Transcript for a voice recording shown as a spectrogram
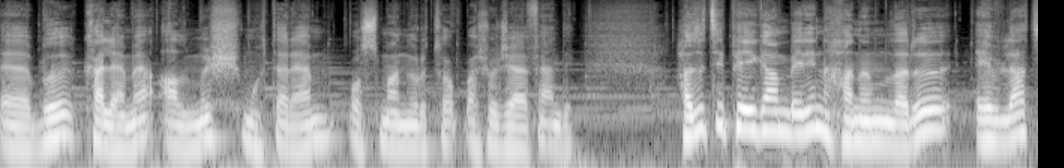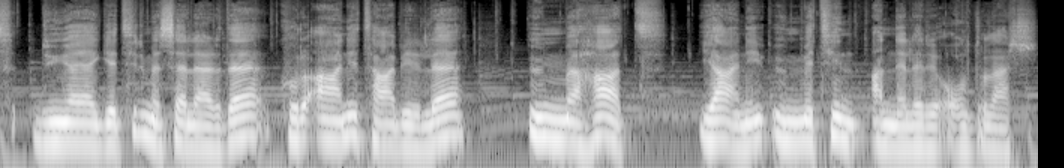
e, bu kaleme almış muhterem Osman Nuri Topbaş Hoca Efendi. Hazreti Peygamber'in hanımları evlat dünyaya getirmeseler de Kur'ani tabirle ümmehat yani ümmetin anneleri oldular.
